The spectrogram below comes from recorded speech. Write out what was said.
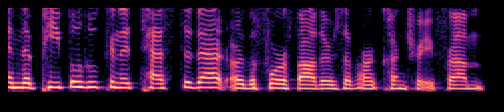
And the people who can attest to that are the forefathers of our country from,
